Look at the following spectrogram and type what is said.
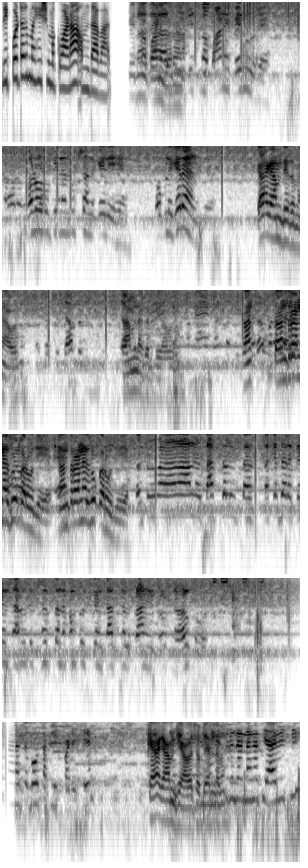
રિપોર્ટર મહેશ મકવાણા, અમદાવાદ. પાણી ભરાણા. પાણી ભર્યું છે. કરોડો રૂપિયાને નુકસાન કરી છે. પબ્લિક હેરાન છે. કયા ગામથી તમે આવો છો? જામનગરથી આવો છો. તંત્રને શું કરવું જોઈએ? તંત્રને શું કરવું જોઈએ? તાત્કાલિક તકેદારી કરીને સાર્વજનિક સંસ્થાને કમ્પ્લીટ કરીને તાત્કાલિક પ્રાણી હલ કરવો તો બહુ તકલીફ પડે છે. કયા ગામથી આવો છો બેન તમે? સુરેન્દ્રનગરથી આવી છીએ.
